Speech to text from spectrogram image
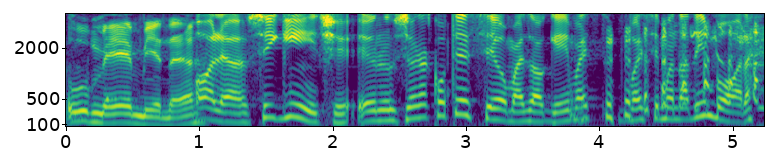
o meme, né? Olha, seguinte, eu não sei o que aconteceu, mas alguém vai, vai ser mandado embora.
